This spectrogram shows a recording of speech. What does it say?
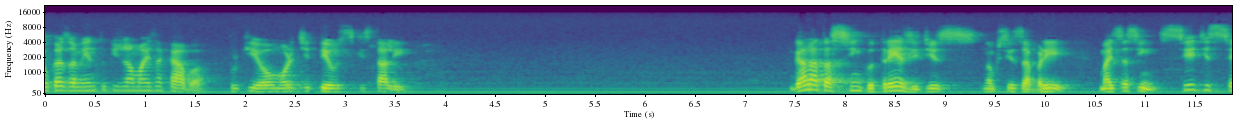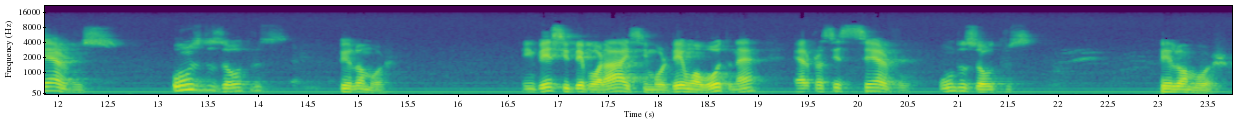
é o casamento que jamais acaba, porque é o amor de Deus que está ali. Gálatas 5,13 diz, não precisa abrir, mas assim, sede servos uns dos outros pelo amor. Em vez de se devorar e se morder um ao outro, né? Era para ser servo um dos outros pelo amor.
